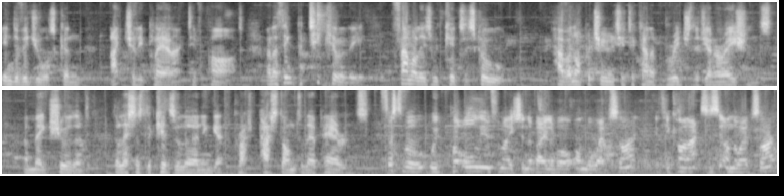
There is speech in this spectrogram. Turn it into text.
individuals can actually play an active part. And I think particularly families with kids at school have an opportunity to kind of bridge the generations and make sure that the lessons the kids are learning get passed on to their parents. First of all, we've put all the information available on the website. If you can't access it on the website,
